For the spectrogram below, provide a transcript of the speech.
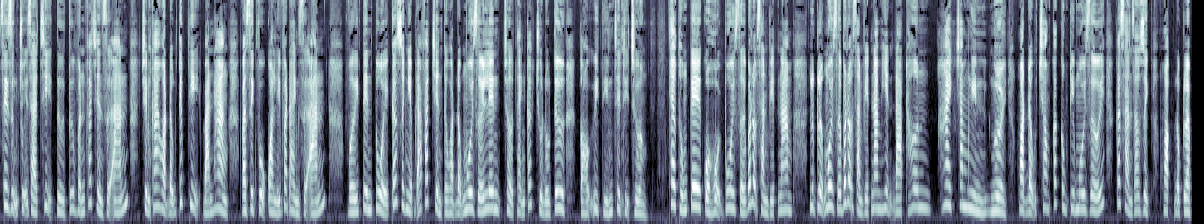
xây dựng chuỗi giá trị từ tư vấn phát triển dự án, triển khai hoạt động tiếp thị, bán hàng và dịch vụ quản lý vận hành dự án. Với tên tuổi, các doanh nghiệp đã phát triển từ hoạt động môi giới lên trở thành các chủ đầu tư có uy tín trên thị trường. Theo thống kê của Hội môi giới bất động sản Việt Nam, lực lượng môi giới bất động sản Việt Nam hiện đạt hơn 200.000 người hoạt động trong các công ty môi giới, các sàn giao dịch hoặc độc lập.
